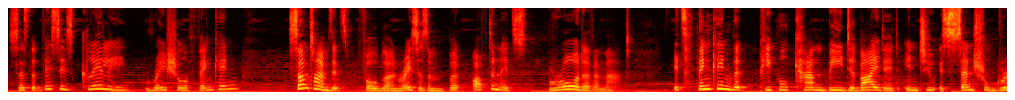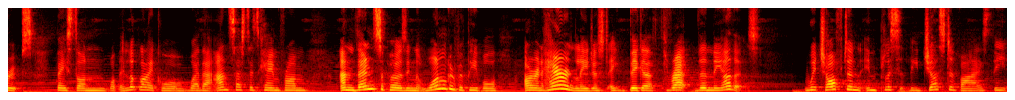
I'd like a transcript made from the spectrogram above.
says that this is clearly racial thinking. Sometimes it's full blown racism, but often it's broader than that. It's thinking that people can be divided into essential groups based on what they look like or where their ancestors came from, and then supposing that one group of people are inherently just a bigger threat than the others which often implicitly justifies the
